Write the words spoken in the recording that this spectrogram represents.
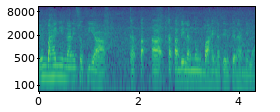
yung bahay ni Nanay Sofia kata, ah, katabi lang nung bahay na tinitirhan nila.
